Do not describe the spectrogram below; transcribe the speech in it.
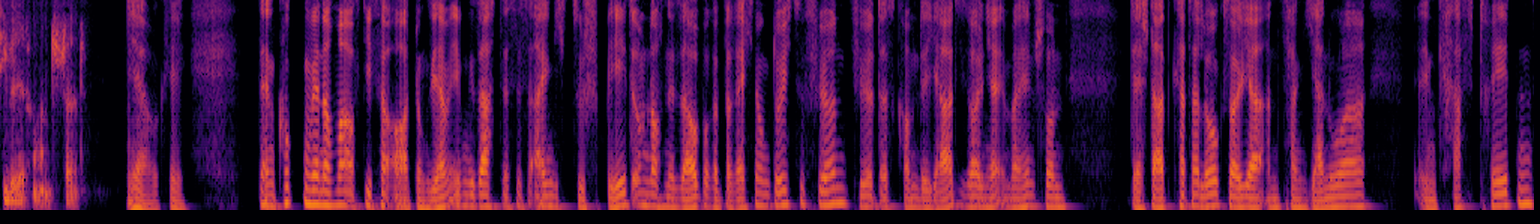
Ziel der Veranstaltung. Ja, okay. Dann gucken wir nochmal auf die Verordnung. Sie haben eben gesagt, es ist eigentlich zu spät, um noch eine saubere Berechnung durchzuführen für das kommende Jahr. Die sollen ja immerhin schon, der Startkatalog soll ja Anfang Januar in Kraft treten.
